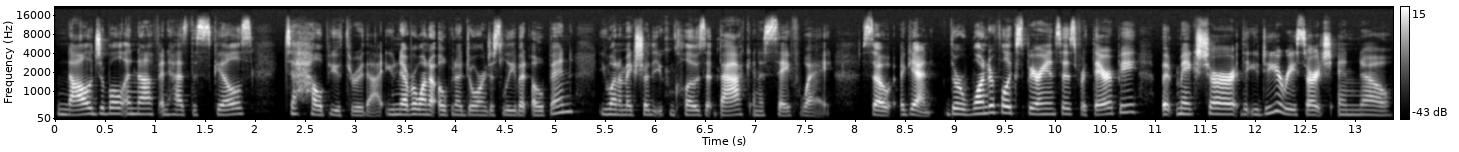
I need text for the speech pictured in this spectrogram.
knowledgeable enough and has the skills to help you through that. You never want to open a door and just leave it open. You want to make sure that you can close it back in a safe way. So, again, they're wonderful experiences for therapy, but make sure that you do your research and know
